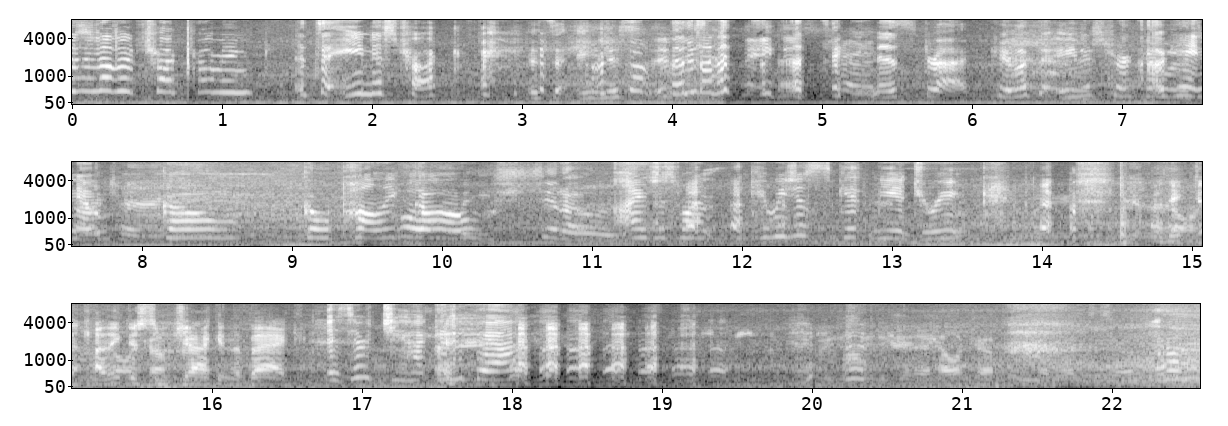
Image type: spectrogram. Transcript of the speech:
There's another truck coming. It's an anus truck. It's an anus. It That's is what an anus says. truck. Anus truck. Okay, let the anus truck go. Okay, now go. Go, Polly, go. Holy shittos. I just want. Can we just get me a drink? I think I think there's some jack in the back. Is there Jack in the back? We just need to get a helicopter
